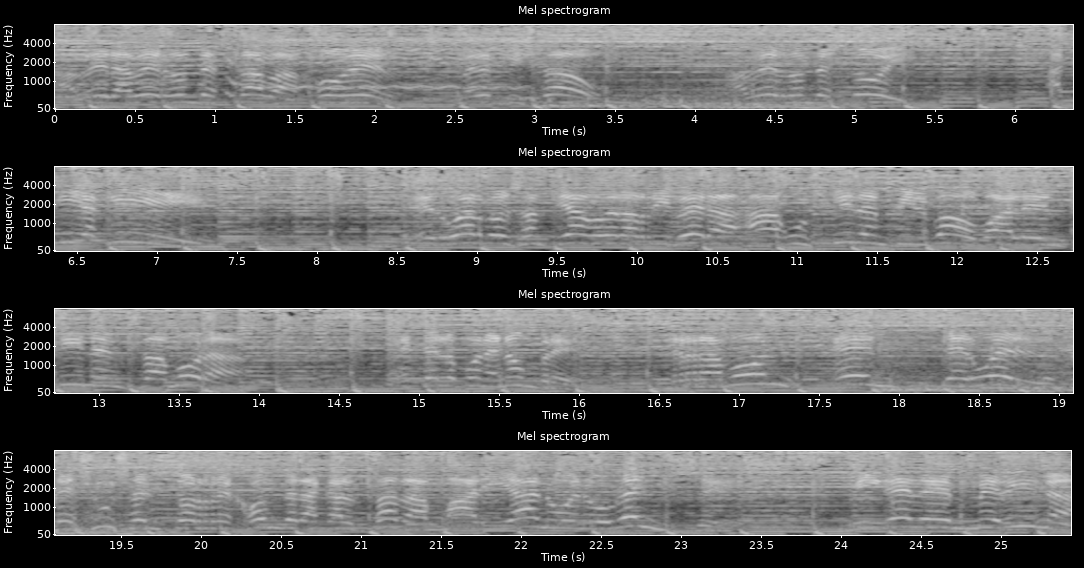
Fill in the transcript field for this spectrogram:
A ver, a ver, ¿dónde estaba? Joder, me he despistado. A ver, ¿dónde estoy? Aquí, aquí. Eduardo en Santiago de la Ribera, Agustín en Bilbao, Valentín en Zamora. Lo pone nombre. Ramón en Teruel, Jesús en Torrejón de la Calzada, Mariano en Ourense, Miguel en Medina,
